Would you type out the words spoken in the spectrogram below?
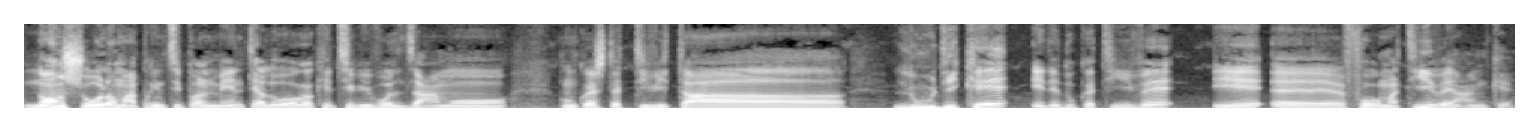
non solo ma principalmente a loro che ci rivolgiamo con queste attività ludiche ed educative e eh, formative anche.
